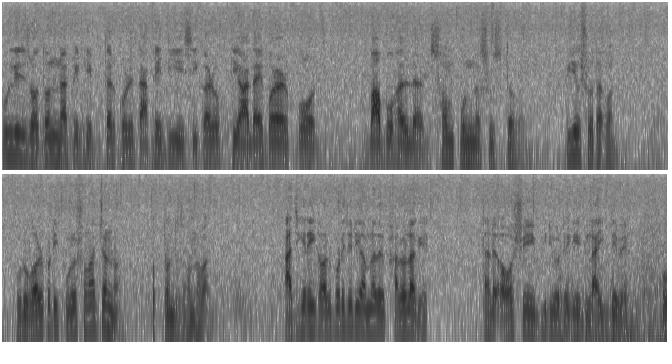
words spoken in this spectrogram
পুলিশ রতন নাগকে গ্রেপ্তার করে তাকে দিয়ে স্বীকারোক্তি আদায় করার পর বাবু হালদার সম্পূর্ণ সুস্থ হয় প্রিয় শ্রোতাগণ, পুরো গল্পটি পুরো শোনার জন্য অত্যন্ত ধন্যবাদ। আজকের এই গল্পটি যদি আপনাদের ভালো লাগে তাহলে অবশ্যই এই ভিডিওটিকে লাইক দেবেন ও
